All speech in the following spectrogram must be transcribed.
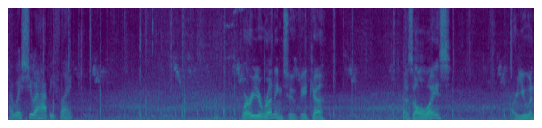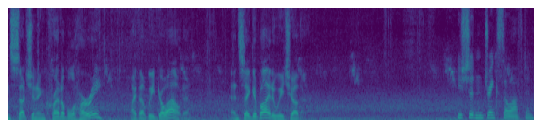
I wish you a happy flight. Where are you running to, Vika? As always? Are you in such an incredible hurry? I thought we'd go out and, and say goodbye to each other. You shouldn't drink so often.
